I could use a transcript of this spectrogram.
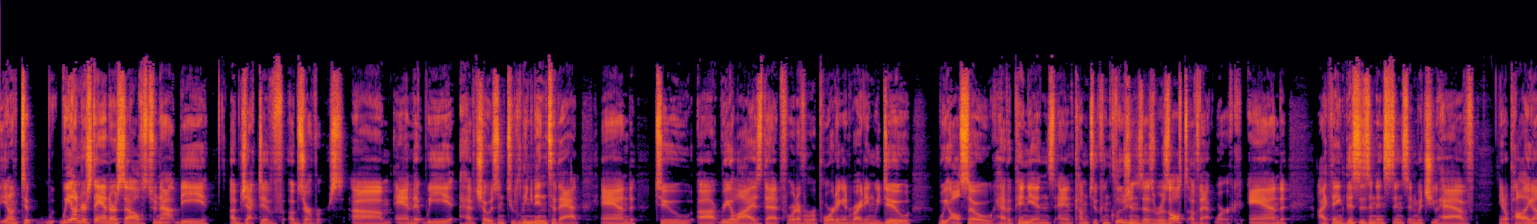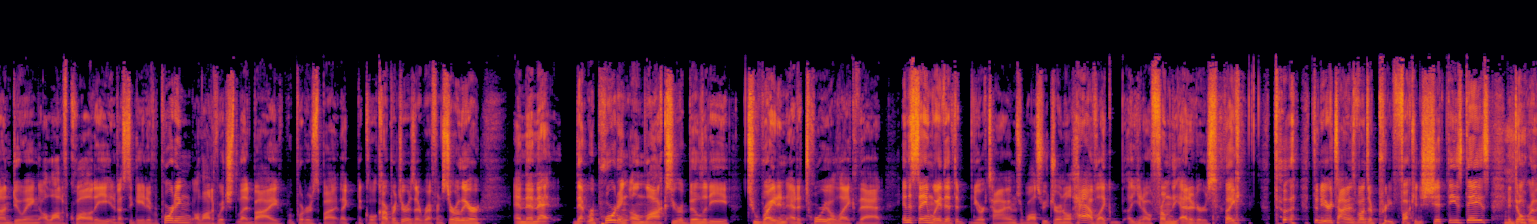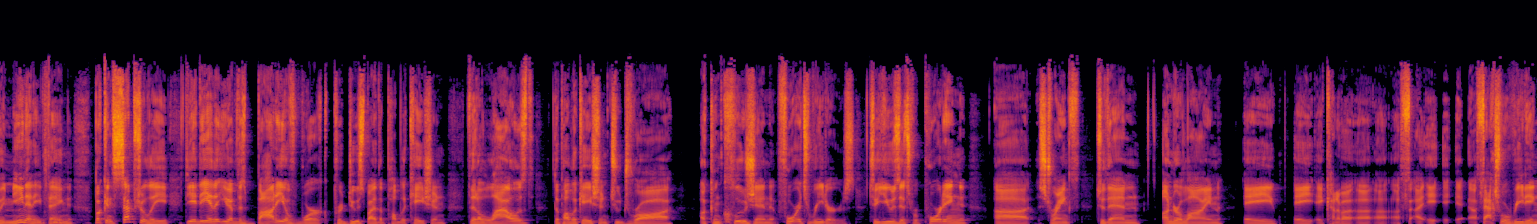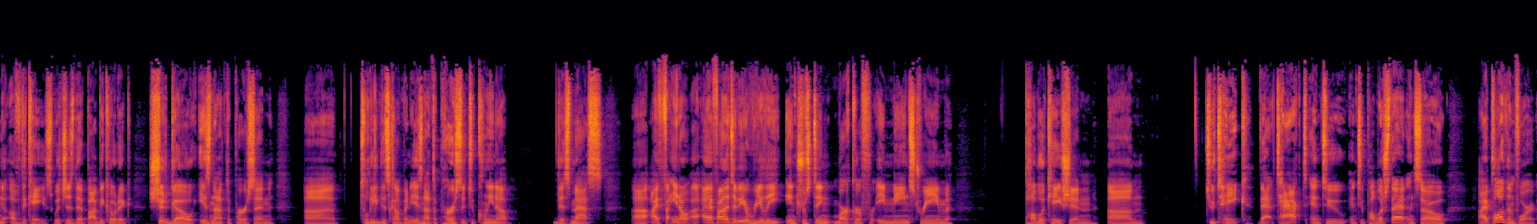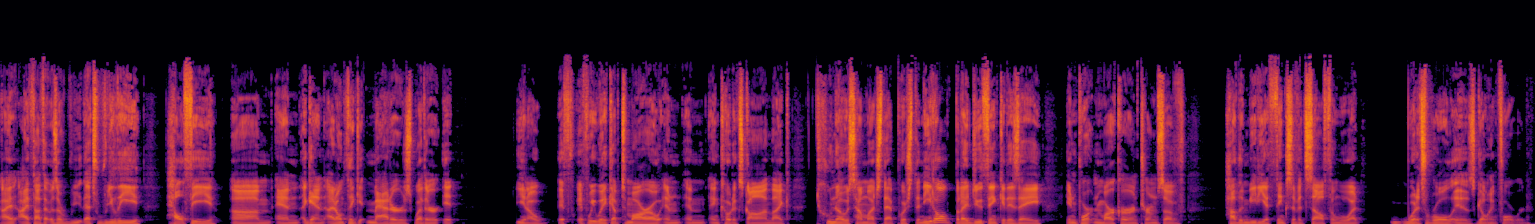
you know to we understand ourselves to not be objective observers um, and that we have chosen to lean into that and to uh, realize that for whatever reporting and writing we do we also have opinions and come to conclusions as a result of that work. And i think this is an instance in which you have you know Polygon doing a lot of quality investigative reporting, a lot of which led by reporters by like Nicole Carpenter, as I referenced earlier, and then that that reporting unlocks your ability to write an editorial like that in the same way that the New York Times or Wall Street Journal have, like you know, from the editors. Like the, the New York Times ones are pretty fucking shit these days and don't really mean anything. but conceptually, the idea that you have this body of work produced by the publication that allows the publication to draw a conclusion for its readers to use its reporting uh, strength to then underline a a, a kind of a a, a, a, factual reading of the case, which is that Bobby Kotick should go, is not the person uh, to lead this company, is not the person to clean up this mess. Uh, I you know I find that to be a really interesting marker for a mainstream publication um, to take that tact and to and to publish that, and so I applaud them for it. I, I thought that was a re- that's really healthy. Um, and again, I don't think it matters whether it, you know, if if we wake up tomorrow and and and Kotick's gone, like who knows how much that pushed the needle. But I do think it is a important marker in terms of how the media thinks of itself and what what its role is going forward.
